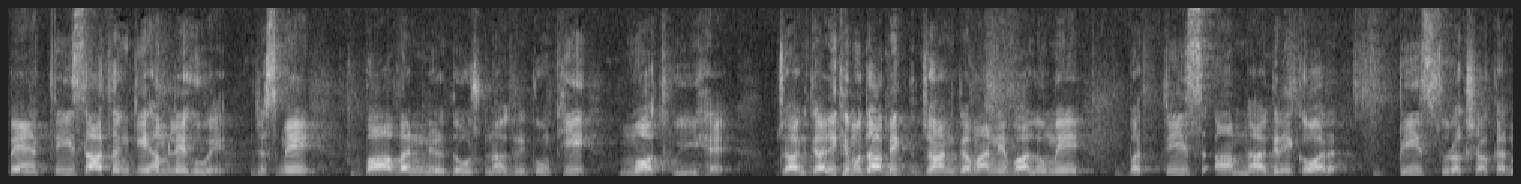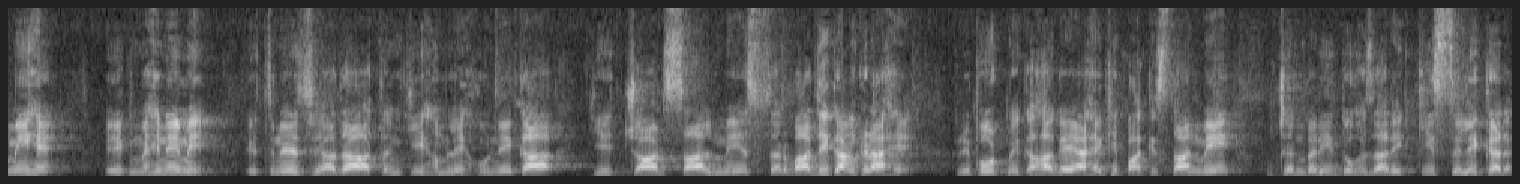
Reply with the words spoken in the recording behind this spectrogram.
35 आतंकी हमले हुए, जिसमें बावन निर्दोष नागरिकों की मौत हुई है। जानकारी के मुताबिक जान गंवाने वालों में 32 आम नागरिक और 20 सुरक्षाकर्मी हैं। एक महीने में इतने ज़्यादा आतंकी हमले होने का ये चार साल में सर्वाधिक आंकड़ा है। रिपोर्ट में कहा गया है कि पाकिस्तान में जनवरी 2021 से लेकर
